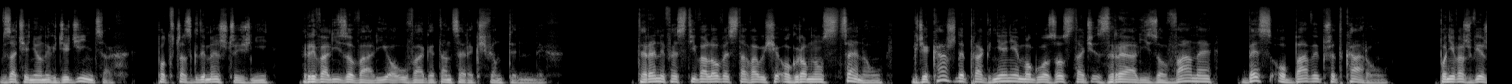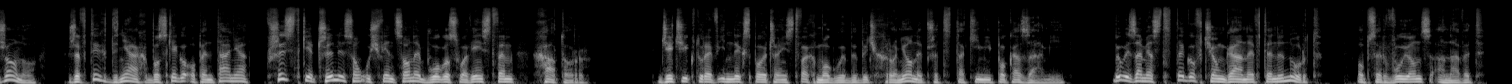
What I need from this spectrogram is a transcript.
w zacienionych dziedzińcach, podczas gdy mężczyźni rywalizowali o uwagę tancerek świątynnych. Tereny festiwalowe stawały się ogromną sceną, gdzie każde pragnienie mogło zostać zrealizowane bez obawy przed karą, ponieważ wierzono, że w tych dniach boskiego opętania wszystkie czyny są uświęcone błogosławieństwem Hator. Dzieci, które w innych społeczeństwach mogłyby być chronione przed takimi pokazami, były zamiast tego wciągane w ten nurt, obserwując, a nawet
